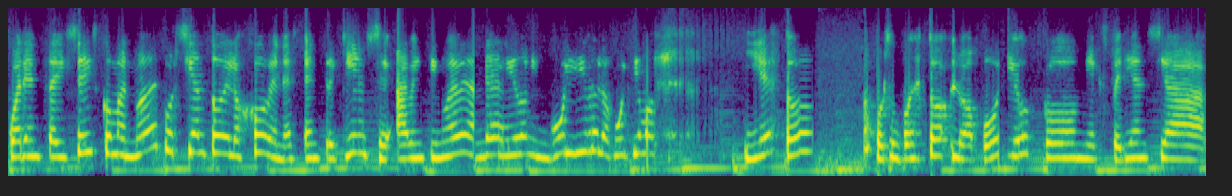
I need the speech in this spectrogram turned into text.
46,9% de los jóvenes entre 15 a 29 han leído ningún libro en los últimos... Y esto por supuesto, lo apoyo con mi experiencia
